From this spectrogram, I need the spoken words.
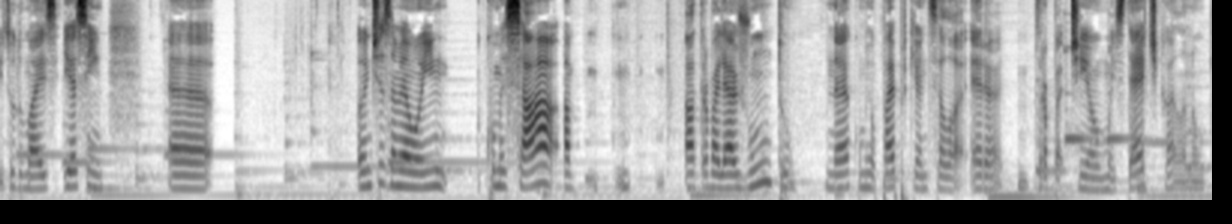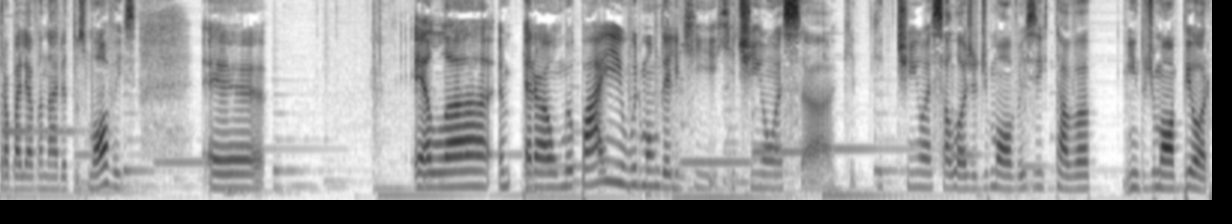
e tudo mais. E assim, é, antes da minha mãe começar a, a trabalhar junto, né, com meu pai, porque antes ela era tinha uma estética, ela não trabalhava na área dos móveis. É, ela era o meu pai e o irmão dele que, que tinham essa que, que tinham essa loja de móveis e tava indo de mal a pior.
